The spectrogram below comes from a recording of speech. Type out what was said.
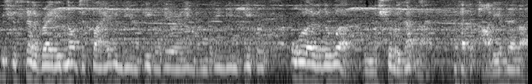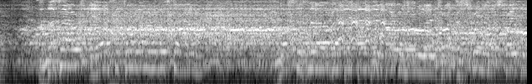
which was celebrated not just by Indian people here in England, but Indian people all over the world, who must surely that night have had the party of their lives. And that's out. Yes, it's all over this time. Lost his nerve in the end with Michael Holding. Tried to swing that straight ball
